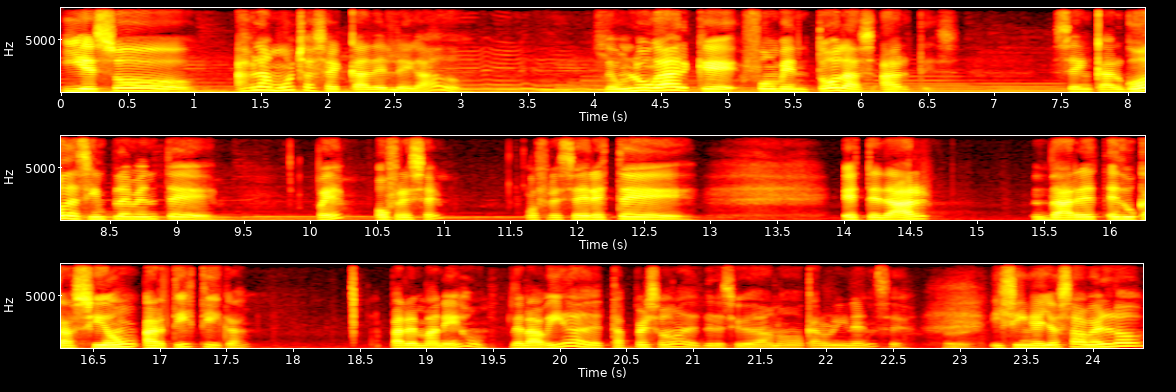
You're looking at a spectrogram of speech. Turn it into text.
y eso habla mucho acerca del legado de un lugar que fomentó las artes. Se encargó de simplemente pues, ofrecer, ofrecer este, este dar, dar e- educación artística para el manejo de la vida de estas personas, del ciudadano carolinense. Y sin ellos saberlo,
